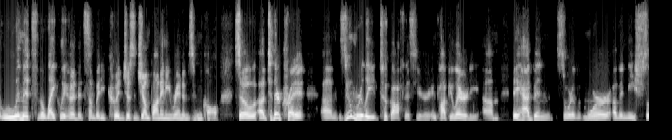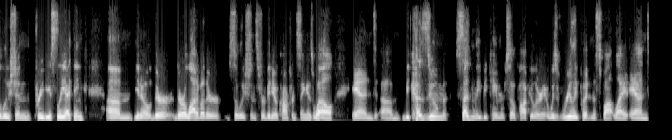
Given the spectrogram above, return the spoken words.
limit the likelihood that somebody could just jump on any random Zoom call. So, uh, to their credit, um, Zoom really took off this year in popularity. Um, they had been sort of more of a niche solution previously, I think. Um, you know, there there are a lot of other solutions for video conferencing as well, and um, because Zoom suddenly became so popular, it was really put in the spotlight, and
